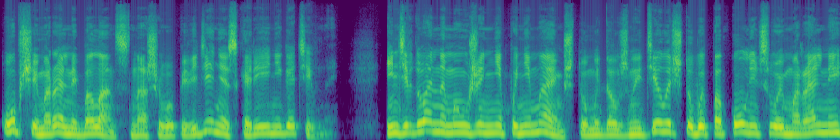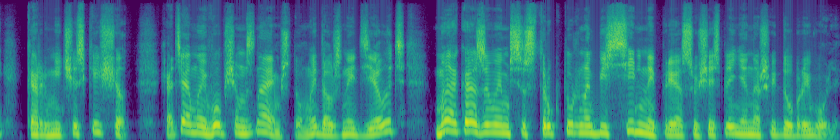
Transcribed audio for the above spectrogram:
общий моральный баланс нашего поведения скорее негативный. Индивидуально мы уже не понимаем, что мы должны делать, чтобы пополнить свой моральный кармический счет. Хотя мы, в общем, знаем, что мы должны делать, мы оказываемся структурно бессильны при осуществлении нашей доброй воли.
